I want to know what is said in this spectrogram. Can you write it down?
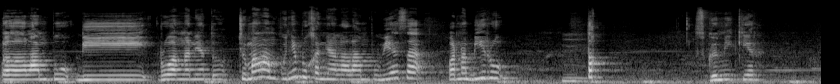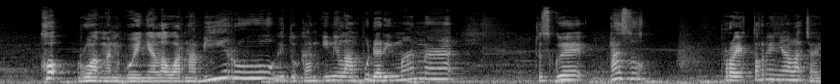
eh, lampu di ruangannya tuh. Cuma lampunya bukan nyala lampu biasa, warna biru. Hmm. Tek. Terus gue mikir, kok ruangan gue nyala warna biru gitu kan? Ini lampu dari mana? Terus gue masuk, proyektornya nyala coy.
